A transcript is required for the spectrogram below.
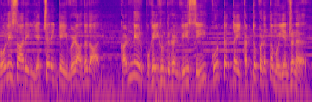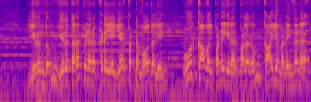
போலீசாரின் எச்சரிக்கை விழாததால் கண்ணீர் புகைகுண்டுகள் வீசி கூட்டத்தை கட்டுப்படுத்த முயன்றனர். இருந்தும் இரு தரப்பினருக்கிடையே ஏற்பட்ட மோதலில் ஊர்காவல் படையினர் பலரும் காயமடைந்தனர்.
